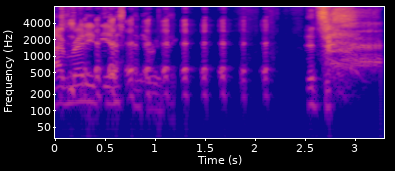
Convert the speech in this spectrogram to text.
I'm ready to yes and everything. It's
